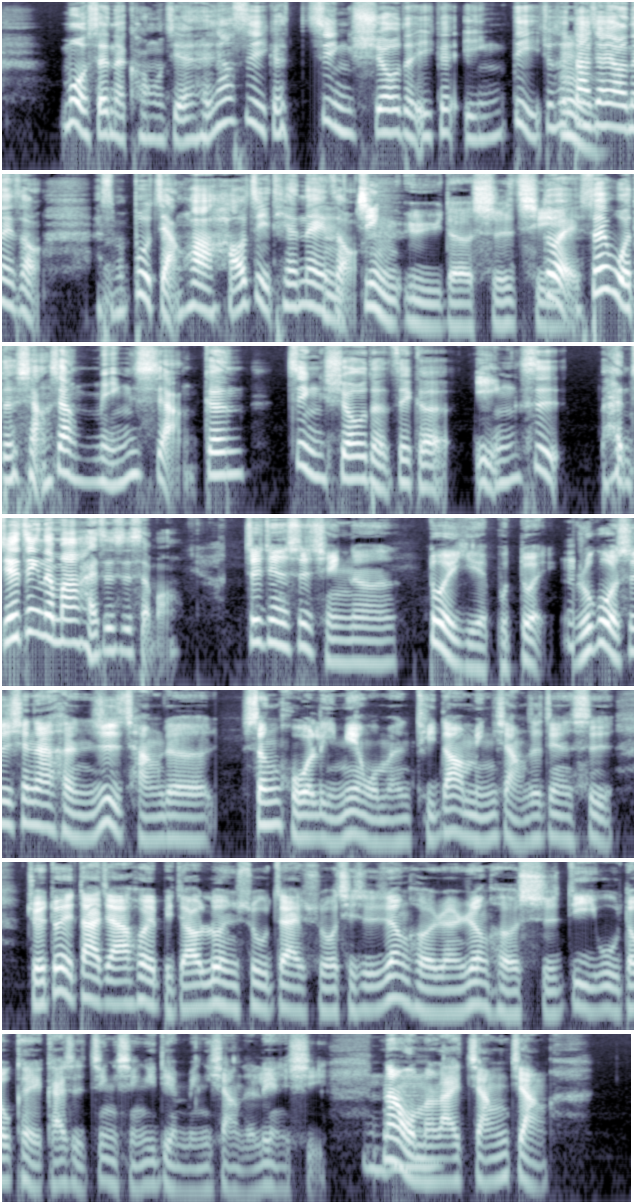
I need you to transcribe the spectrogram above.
陌生的空间，很像是一个进修的一个营地，就是大家要那种什么不讲话好几天那种禁语的时期。对，所以我的想象，冥想跟进修的这个营是很接近的吗？还是是什么？这件事情呢，对也不对。如果是现在很日常的。生活里面，我们提到冥想这件事，绝对大家会比较论述在说，其实任何人、任何实地物都可以开始进行一点冥想的练习。嗯、那我们来讲讲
